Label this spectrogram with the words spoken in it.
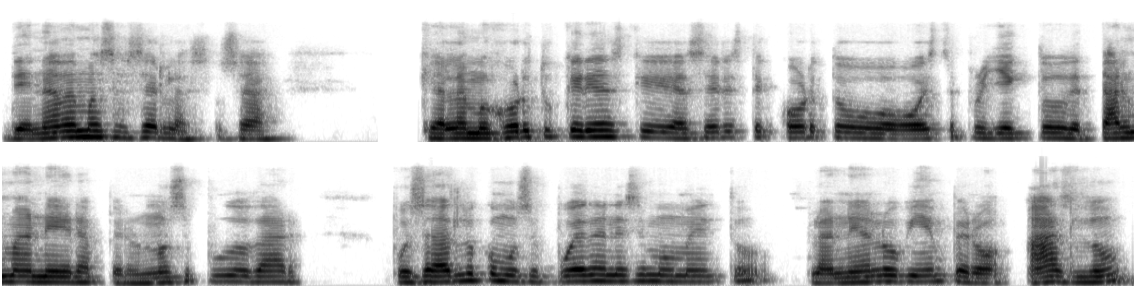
de, nada más hacerlas, o sea, que a lo mejor tú querías que hacer este corto o este proyecto de tal manera, pero no se pudo dar pues hazlo como se pueda en ese momento, planéalo bien, pero hazlo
